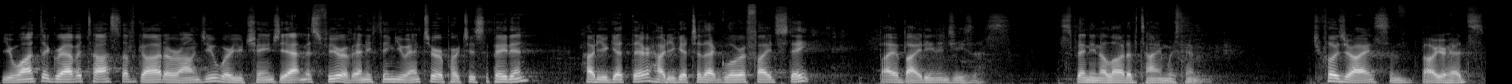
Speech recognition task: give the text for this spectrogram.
You want the gravitas of God around you where you change the atmosphere of anything you enter or participate in? How do you get there? How do you get to that glorified state? By abiding in Jesus, spending a lot of time with Him. Would you close your eyes and bow your heads?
